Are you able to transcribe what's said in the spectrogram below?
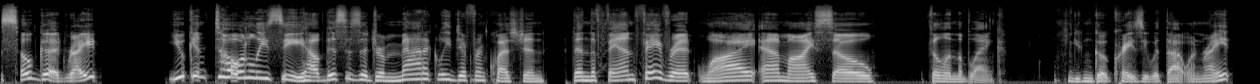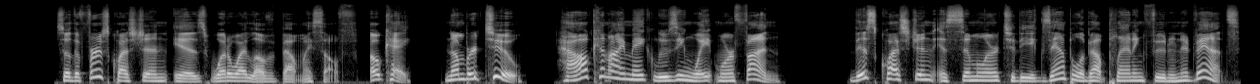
So good, right? You can totally see how this is a dramatically different question than the fan favorite, why am I so fill in the blank? You can go crazy with that one, right? So the first question is, what do I love about myself? Okay. Number two, how can I make losing weight more fun? This question is similar to the example about planning food in advance.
